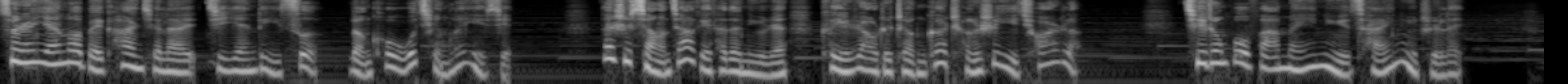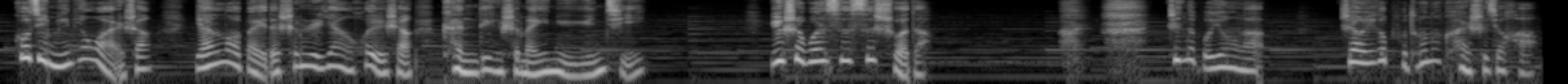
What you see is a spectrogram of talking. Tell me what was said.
虽然阎洛北看起来疾言厉色、冷酷无情了一些，但是想嫁给他的女人可以绕着整个城市一圈了，其中不乏美女、才女之类。估计明天晚上阎洛北的生日宴会上肯定是美女云集。于是温思思说道：“真的不用了，只要一个普通的款式就好。”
